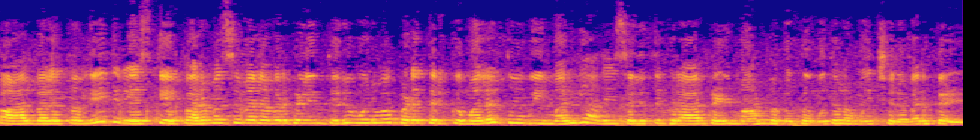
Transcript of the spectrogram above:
பால்வள தந்தை திரு எஸ் கே பரமசிவன் அவர்களின் திருவுருவப் படத்திற்கு மலர் தூவி மரியாதை செலுத்துகிறார்கள் மாண்புமிகு முதலமைச்சர் அவர்கள்.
